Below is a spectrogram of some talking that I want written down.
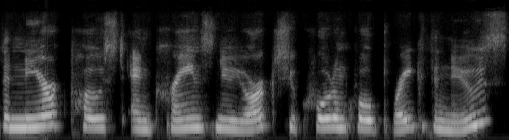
the New York Post and Crain's New York to quote unquote break the news.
